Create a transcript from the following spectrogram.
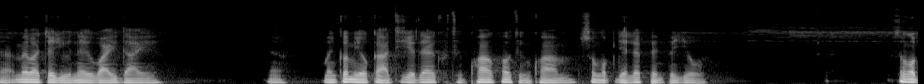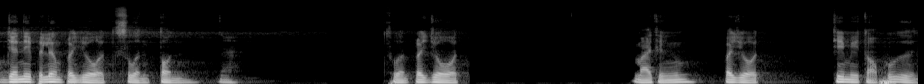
นะไม่ว่าจะอยู่ในวัยใดนะมันก็มีโอกาสที่จะได้ถึงความเข้าถึงความสงบเย็นและเป็นประโยชน์ สงบเย็นนี่เป็นเรื่องประโยชน์ส่วนตน ส่วนประโยชน์ หมายถึงประโยชน์ที่มีต่อผู้อื่น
